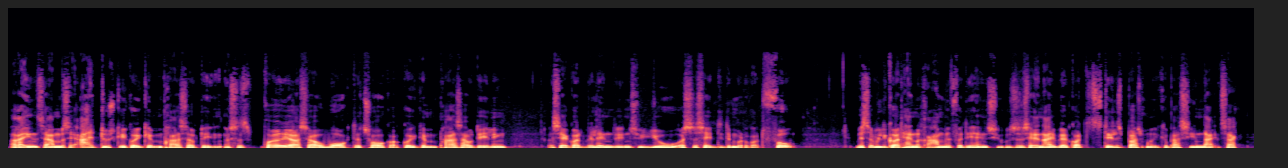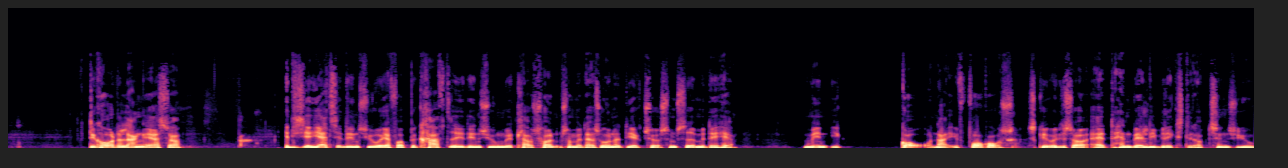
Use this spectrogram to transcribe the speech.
og ringede til ham og sagde, ej, du skal gå igennem presseafdelingen. Og så prøvede jeg så at walk the talk og gå igennem presseafdelingen, og så jeg godt ville have et interview, og så sagde de, det må du godt få. Men så ville de godt have en ramme for det her interview. Så sagde jeg, nej, vil jeg godt stille spørgsmål, jeg kan bare sige nej tak. Det korte og lange er så, at de siger ja til det interview, og jeg får bekræftet et interview med Claus Holm, som er deres underdirektør, som sidder med det her. Men i går, nej, i forgårs skriver de så, at han vil alligevel ikke stille op til interview.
